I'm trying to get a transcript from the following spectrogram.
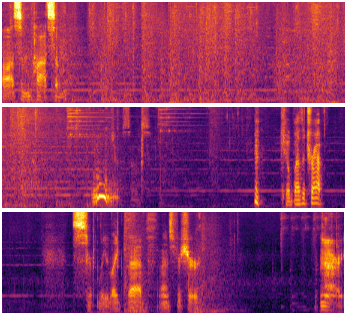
Awesome possum. Ooh, killed by the trap. Certainly like that, that's for sure. Alright.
